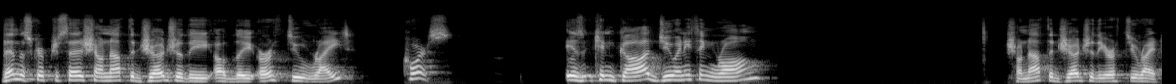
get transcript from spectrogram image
Then the scripture says, Shall not the judge of the, of the earth do right? Of course. Is, can God do anything wrong? Shall not the judge of the earth do right?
